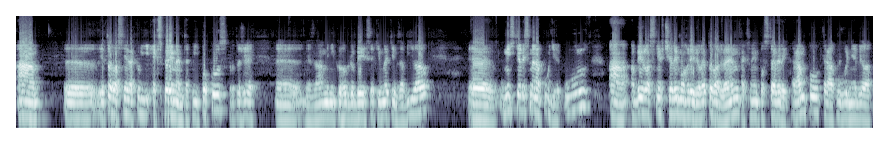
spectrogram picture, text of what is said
a je to vlastně takový experiment, takový pokus, protože neznáme nikoho, kdo by se tím zabýval. Eh, umístili jsme na půdě úl a aby vlastně včely mohly vyletovat ven, tak jsme jim postavili rampu, která původně byla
